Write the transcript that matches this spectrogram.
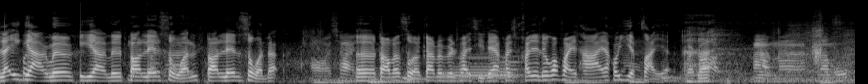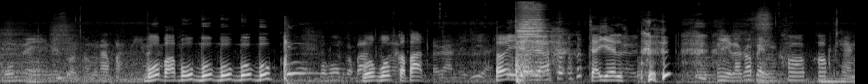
และอีกอย่างหนึ่งอีกอย่างหนึ่งตอนเลนสวนตอนเลนสวนอะอ๋อใช่เออตอนมันสวนกันมันเป็นไฟสีแดงเขาเขาจะเรียกว่าไฟท้ายแล้วเขาเหยียบใส่อะแล้วก็อ่ามามามูฟมูฟในในส่วนของนาฝั่งนี้ บุ๊บอะบุ๊บบุ๊บบุ๊บบุ๊บบุ๊บ โฮมกลับบ้านบุ๊บบุ๊บกลับบ้าน แล้วกันไอ้เหี้ยเฮ้ยเดี๋ยวเดี๋ยวใจเย็นนี่แล้วก็เป็นครอบครอบแข็ง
